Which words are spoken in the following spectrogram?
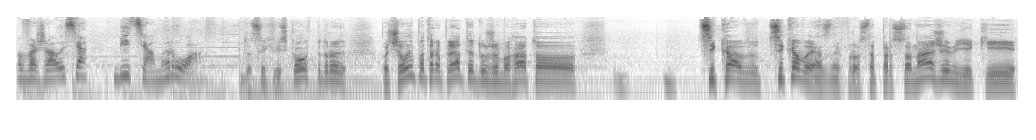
вважалися бійцями РОА. До цих військових підрозділів почали потрапляти дуже багато цікав, цікавезних просто персонажів, які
